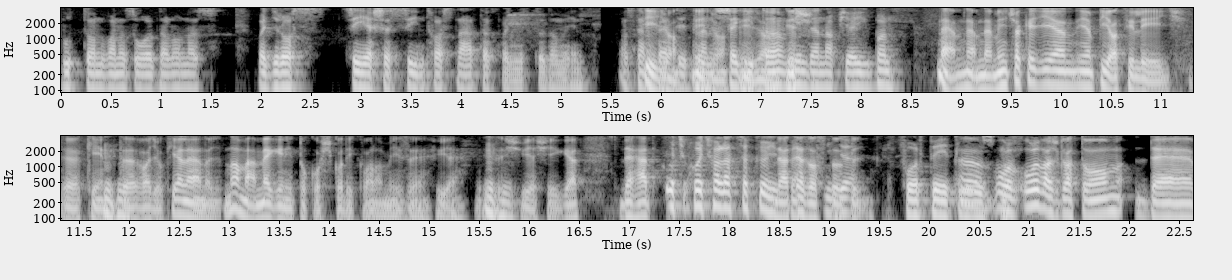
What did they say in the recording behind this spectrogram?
button van az oldalon, az, vagy rossz CSS szint használtak, vagy mit tudom én. Az nem feltétlenül segít van, a mindennapjaikban. Nem, nem, nem. Én csak egy ilyen, ilyen piaci légyként uh-huh. vagyok jelen, hogy na már megint itt okoskodik valami izé, hülye, uh-huh. hülyeséggel. De hát... Hogy, hogy haladsz a könyvben? De hát ez azt tudod, hogy Ol, olvasgatom, de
